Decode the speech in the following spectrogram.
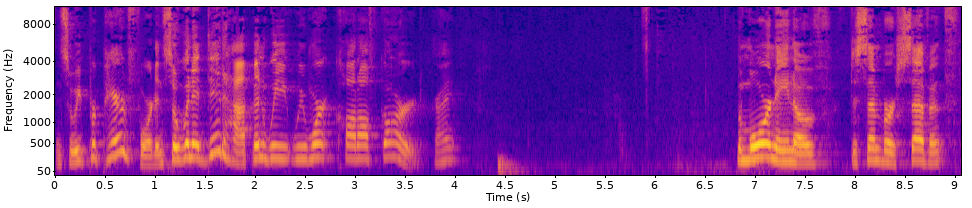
And so we prepared for it. And so when it did happen, we, we weren't caught off guard, right? The morning of December 7th,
